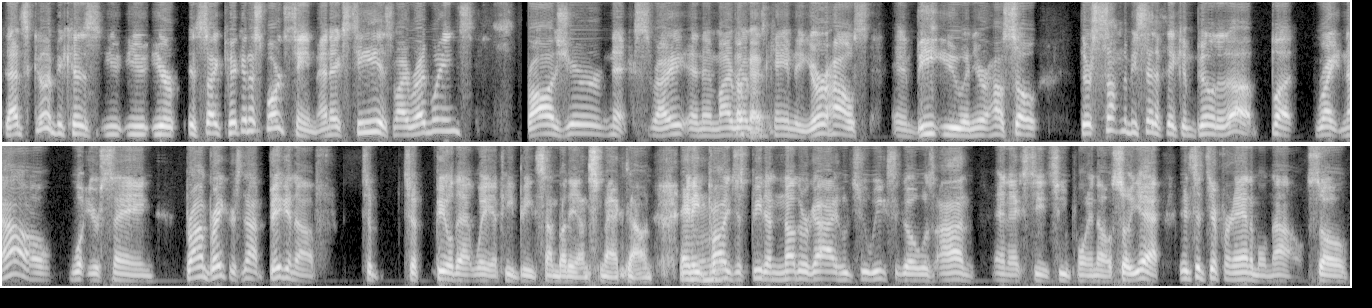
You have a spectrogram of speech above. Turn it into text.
That's good because you you you're. It's like picking a sports team. NXT is my Red Wings. Raw is your Knicks, right? And then my Red okay. Wings came to your house and beat you in your house. So there's something to be said if they can build it up. But right now, what you're saying, Bron Breakker's not big enough to feel that way if he beat somebody on SmackDown, and he'd mm-hmm. probably just beat another guy who two weeks ago was on NXT 2.0. So yeah, it's a different animal now. So.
